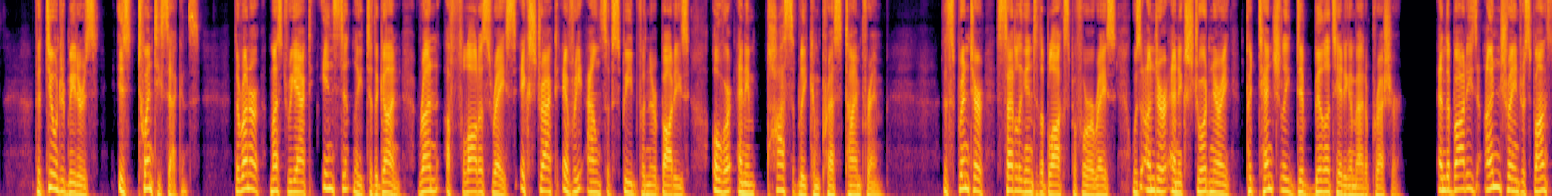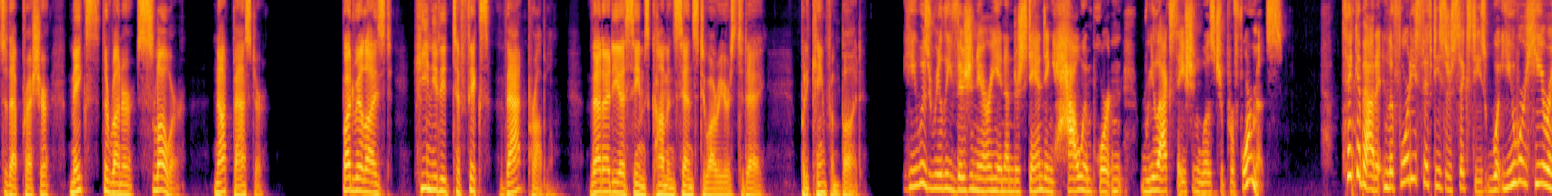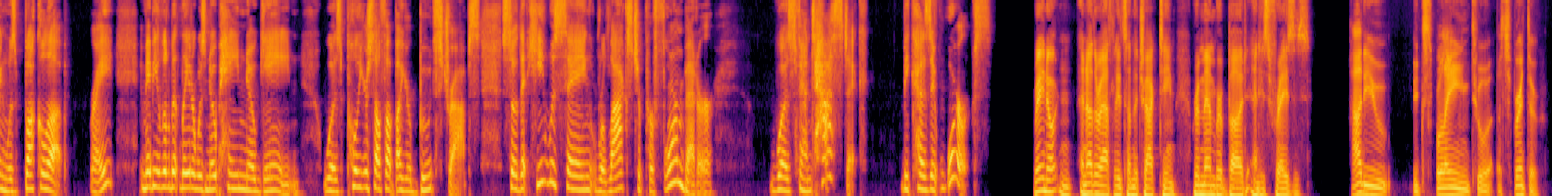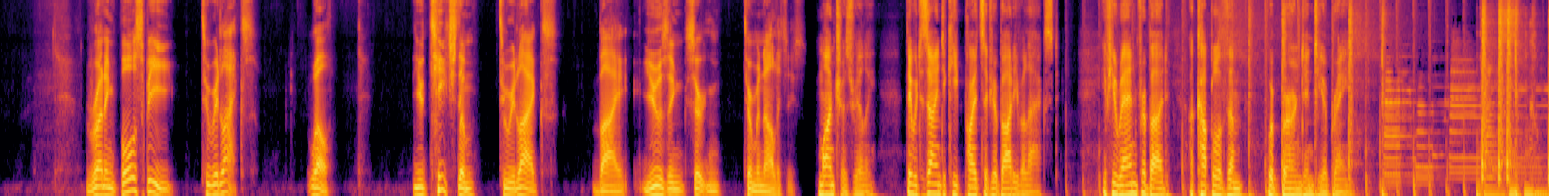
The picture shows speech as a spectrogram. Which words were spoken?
The 200 meters is 20 seconds. The runner must react instantly to the gun, run a flawless race, extract every ounce of speed from their bodies over an impossibly compressed time frame. The sprinter settling into the blocks before a race was under an extraordinary, potentially debilitating amount of pressure. And the body's untrained response to that pressure makes the runner slower, not faster. Bud realized he needed to fix that problem. That idea seems common sense to our ears today, but it came from Bud. He was really visionary in understanding how important relaxation was to performance think about it in the 40s, 50s, or 60s, what you were hearing was buckle up, right? Maybe a little bit later was no pain, no gain, was pull yourself up by your bootstraps. So that he was saying relax to perform better was fantastic because it works. Ray Norton and other athletes on the track team remember Bud and his phrases. How do you explain to a sprinter running full speed to relax? Well, you teach them to relax by using certain terminologies. Mantras, really. They were designed to keep parts of your body relaxed. If you ran for Bud, a couple of them were burned into your brain.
